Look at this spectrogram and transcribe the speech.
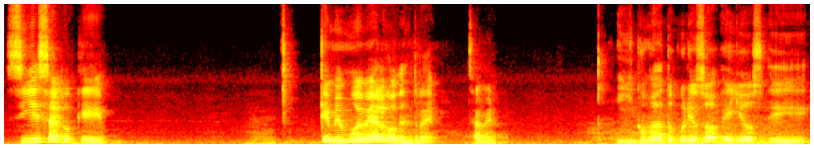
sí es algo que, que me mueve algo dentro de mí, ¿saben? Y como dato curioso, ellos, eh,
